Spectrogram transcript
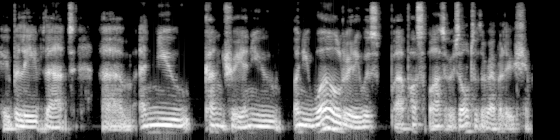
who believed that um, a new country, a new a new world, really was uh, possible as a result of the revolution.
